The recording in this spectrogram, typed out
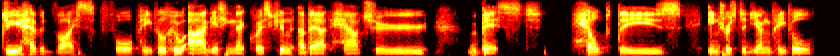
do you have advice for people who are getting that question about how to best help these interested young people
